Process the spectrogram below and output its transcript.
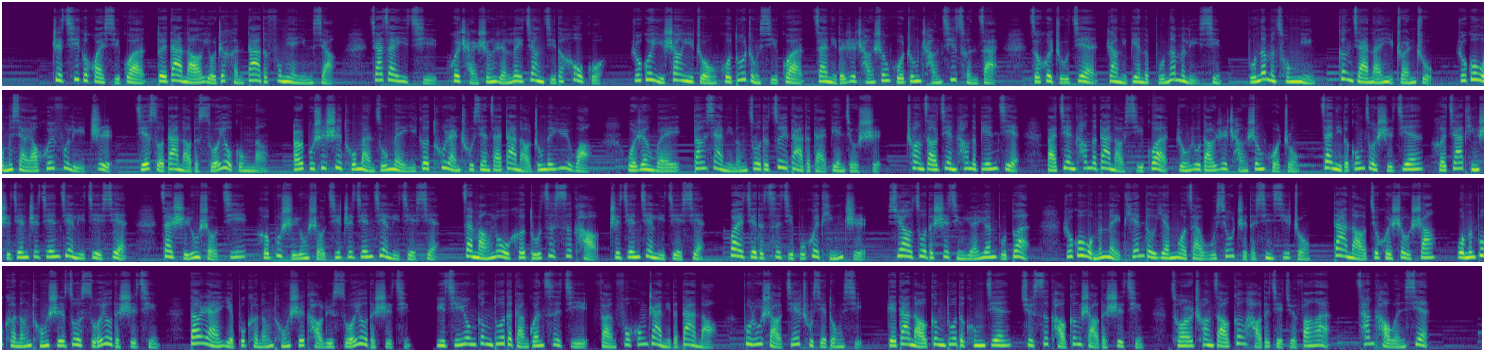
这七个坏习惯对大脑有着很大的负面影响，加在一起会产生人类降级的后果。如果以上一种或多种习惯在你的日常生活中长期存在，则会逐渐让你变得不那么理性，不那么聪明，更加难以专注。如果我们想要恢复理智，解锁大脑的所有功能，而不是试图满足每一个突然出现在大脑中的欲望，我认为当下你能做的最大的改变就是。创造健康的边界，把健康的大脑习惯融入到日常生活中，在你的工作时间和家庭时间之间建立界限，在使用手机和不使用手机之间建立界限，在忙碌和独自思考之间建立界限。外界的刺激不会停止，需要做的事情源源不断。如果我们每天都淹没在无休止的信息中，大脑就会受伤。我们不可能同时做所有的事情，当然也不可能同时考虑所有的事情。与其用更多的感官刺激反复轰炸你的大脑，不如少接触些东西，给大脑更多的空间去思考更少的事情，从而创造更好的解决方案。参考文献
